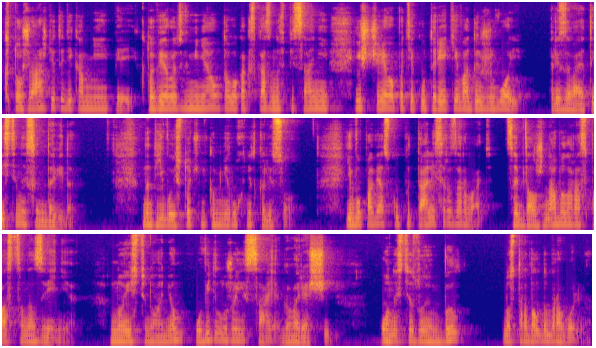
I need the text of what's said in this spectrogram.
Кто жаждет, иди ко мне и пей. Кто верует в меня, у того, как сказано в Писании, из чрева потекут реки воды живой, призывает истинный сын Давида. Над его источником не рухнет колесо. Его повязку пытались разорвать, цепь должна была распасться на звенья. Но истину о нем увидел уже Исаия, говорящий, «Он истязуем был, но страдал добровольно,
